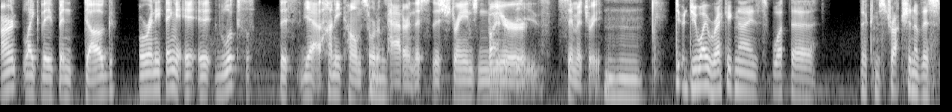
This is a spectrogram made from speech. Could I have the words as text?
aren't like they've been dug or anything it, it looks this yeah honeycomb sort of pattern this this strange Spider near bees. symmetry hmm Do, do I recognize what the the construction of this,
